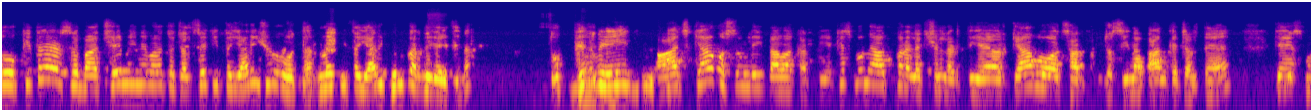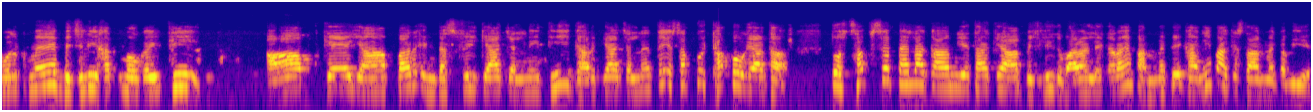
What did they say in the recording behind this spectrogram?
तो कितने अरसे बाद, छह महीने बाद तो जलसे की तैयारी शुरू हो धरने की तैयारी शुरू कर दी गई थी ना? तो फिर भी आज क्या मुस्लिम लीग दावा करती है? किस बुनियाद पर इलेक्शन लड़ती है? और क्या वो जो सीना तान के चलते हैं कि इस मुल्क में बिजली खत्म हो गई थी आपके यहाँ पर इंडस्ट्री क्या चलनी थी, घर क्या चलने थे सब कुछ ठप हो गया था। तो सबसे पहला काम ये था कि आप बिजली दोबारा लेकर आए। हमने देखा नहीं पाकिस्तान में कभी ये,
